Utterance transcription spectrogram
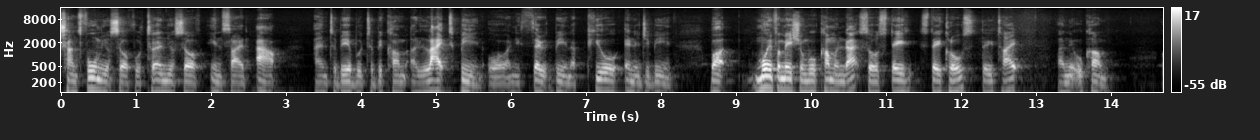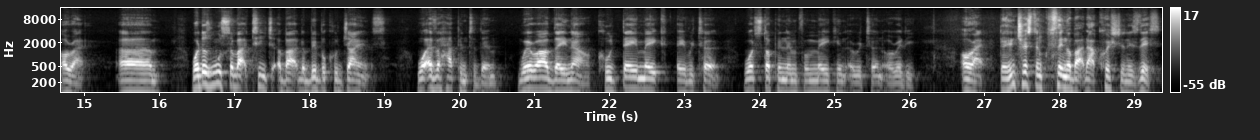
transform yourself or turn yourself inside out and to be able to become a light being or an etheric being, a pure energy being. But more information will come on that, so stay stay close, stay tight, and it will come. All right. Um, what does Wu Sabat teach about the biblical giants? Whatever happened to them? Where are they now? Could they make a return? What's stopping them from making a return already? All right. The interesting thing about that question is this:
